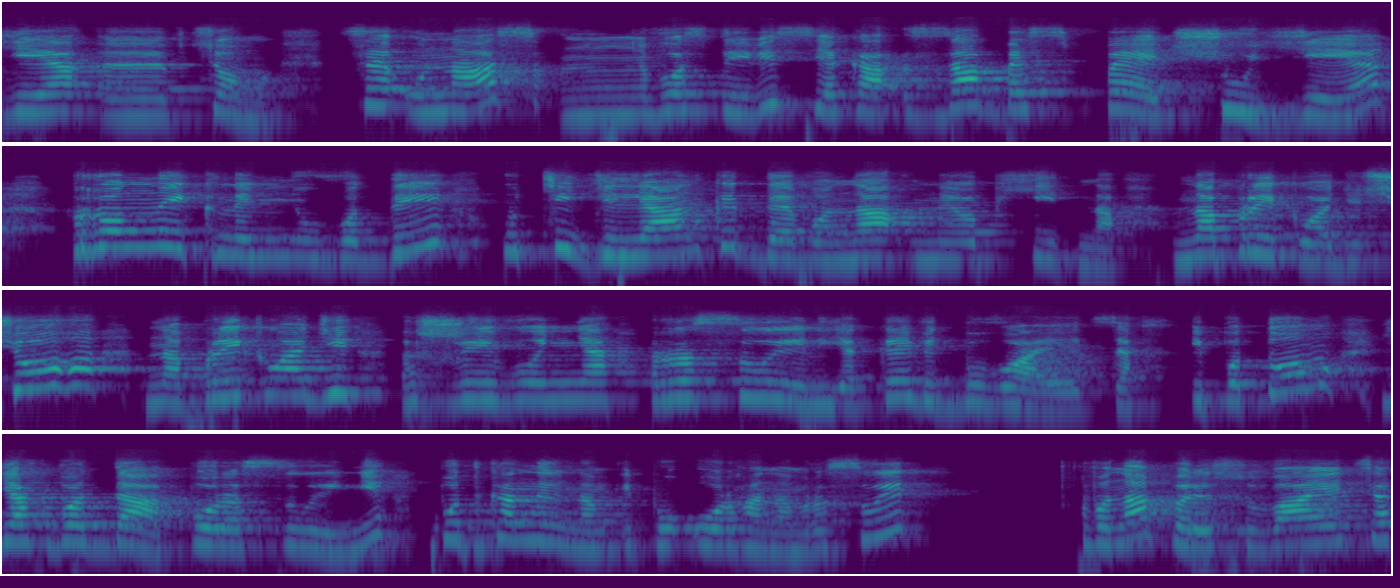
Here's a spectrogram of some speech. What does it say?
є е, в цьому? Це у нас властивість, яка забезпечує проникненню води у ті ділянки, де вона необхідна. На прикладі чого? На прикладі живлення рослин, яке відбувається. І по тому, як вода по рослині, по тканинам і по органам рослин вона пересувається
